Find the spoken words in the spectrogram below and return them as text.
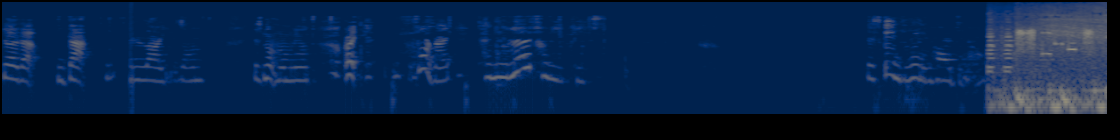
No, that that light is on. It's not normally on. Alright, Fortnite, can you load for me, please? This game's really hard, you know.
